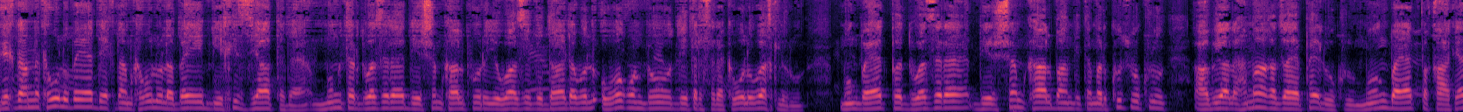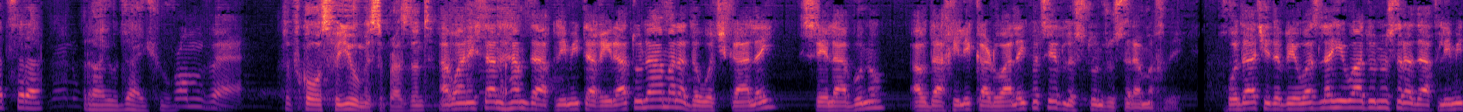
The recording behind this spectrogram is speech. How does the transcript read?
د اقدام نه کولو بیه د اقدام کولو له بیې بیخي زیاته ده. موږ تر 2013 کال پورې یوازې د دا ډول اووه غونډو د ترسره کولو وخت لرو. موږ باید په 2013 کال باندې تمرکز وکړو او بیا له هماغه ځایه پیل وکړو. موږ باید په قاطعیت سره رایوځای شو. افغانستان هم د اقلیمي تغییراتو له امله د وچکالۍ، سېلابونو او داخلي کډوالۍ په څېر له ستونزو سره مخ دی. خو دا چې د بېوزله هېوادونو سره د اقلیمي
